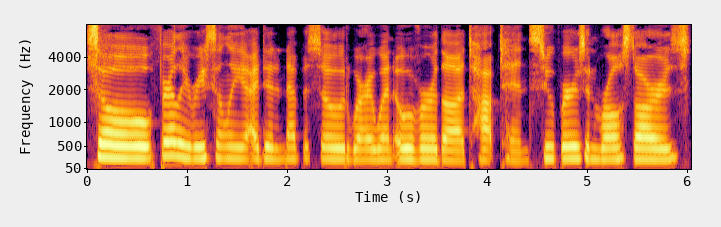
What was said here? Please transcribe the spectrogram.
So, fairly recently, I did an episode where I went over the top 10 supers in Brawl Stars.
